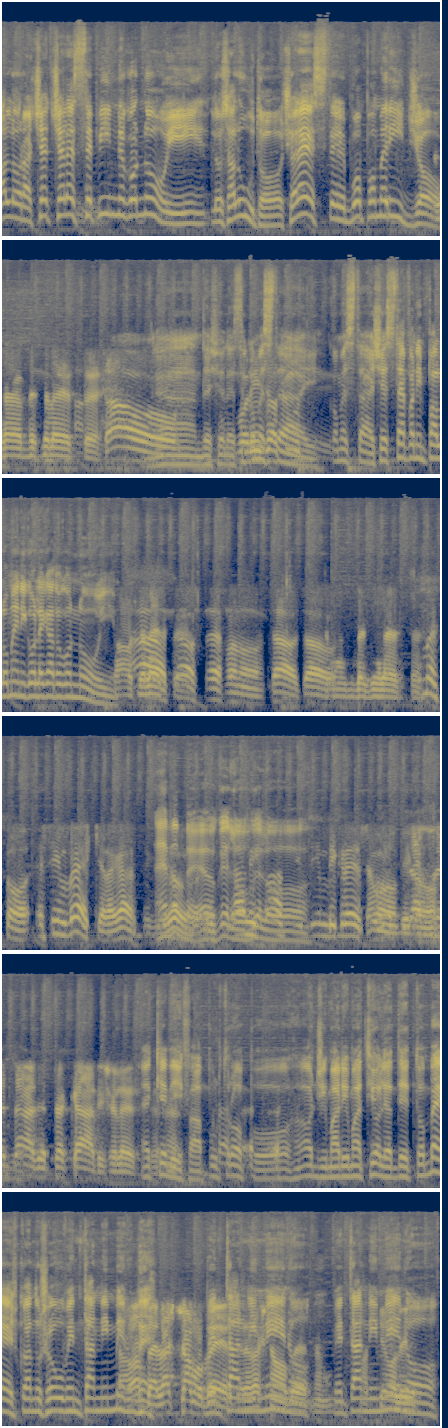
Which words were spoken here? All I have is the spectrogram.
Allora, c'è Celeste Pin con noi? Lo saluto. Celeste, buon pomeriggio. Grande Celeste. Ciao. Grande Celeste, come stai? Come stai? C'è Stefano Impallomeni collegato con noi. Ciao Celeste. Ah, ciao Stefano, ciao ciao. Grande Celeste. Come sto? E si invecchia ragazzi. Eh vabbè, io, quello... quello... I bimbi crescono. Siamo raffreddati e attaccati Celeste. E che devi fa? Purtroppo oggi Mario Mattioli ha detto, beh, quando avevo vent'anni in meno... No, vabbè, lasciamo perdere. Vent'anni in meno, vent'anni in meno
